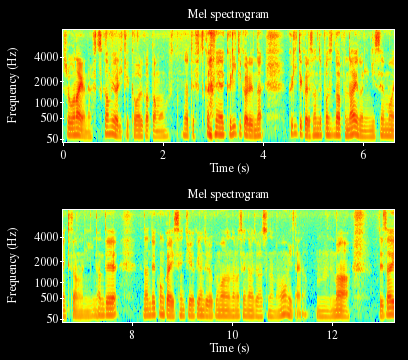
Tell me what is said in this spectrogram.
しょうがないよね。2日目より結果悪かったもん。だって2日目クリティカルな、クリティカル30%アップないのに2000万いってたのに、なんで、なんで今回1946万7078なの？みたいな。うん、まあ、実際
